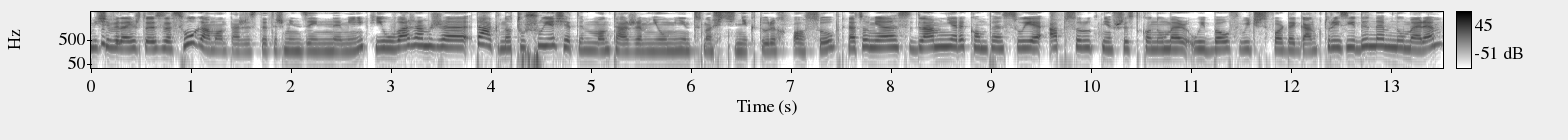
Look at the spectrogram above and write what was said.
mi się wydaje, że to jest zasługa montażysty też między innymi. I uważam, że tak, no tuszuje się tym montażem nieumiejętności niektórych osób, natomiast dla mnie rekompensuje absolutnie wszystko numer We Both Reached for the Gun, który jest jedynym numerem,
